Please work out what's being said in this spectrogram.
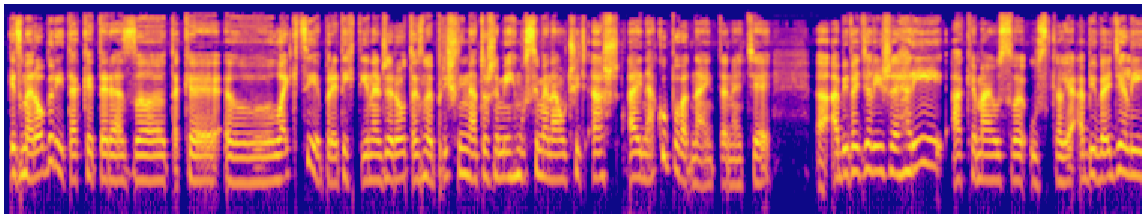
keď sme robili také teraz uh, také uh, lekcie pre tých tínedžerov, tak sme prišli na to, že my ich musíme naučiť až aj nakupovať na internete, aby vedeli, že hry, aké majú svoje úskalia, aby vedeli,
